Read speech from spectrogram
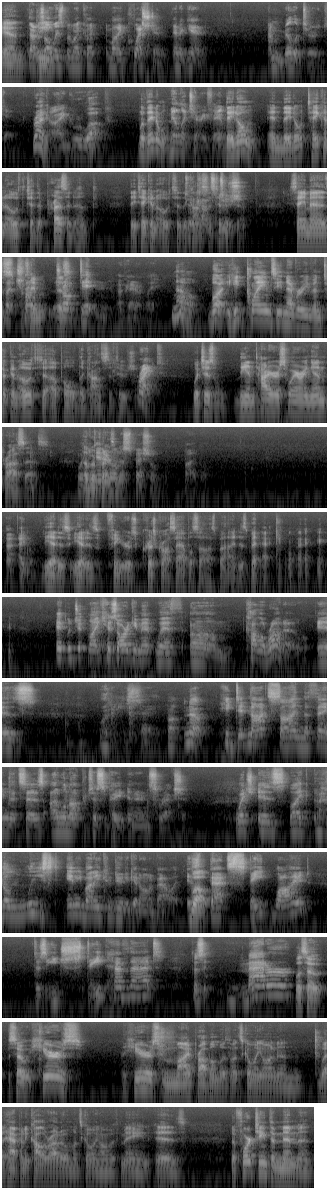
And That has the- always been my my question. And again, I'm a military kid. Right. I grew up Well, they don't. military family. They don't, and they don't take an oath to the president. They take an oath to the, To the Constitution. Constitution. Same as but Trump, same as Trump didn't apparently. no. Well, he claims he never even took an oath to uphold the Constitution, Right. which is the entire swearing-in process. Well, Of he a did it on a president. special. I, He had his he had his fingers crisscross applesauce behind his back. it would ju- like his argument with um, Colorado is what did he say? Uh, no, he did not sign the thing that says I will not participate in an insurrection, which is like the least anybody can do to get on a ballot. Is Well- that statewide? Does each state have that? Does it matter? Well, so so here's here's my problem with what's going on and what happened in Colorado and what's going on with Maine is the Fourteenth Amendment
